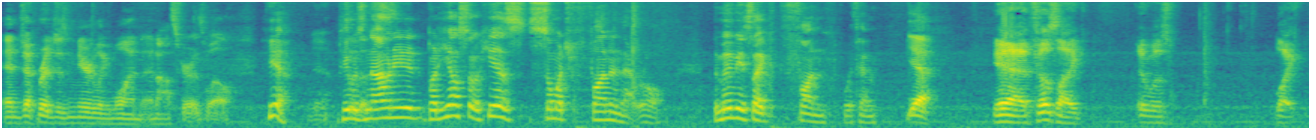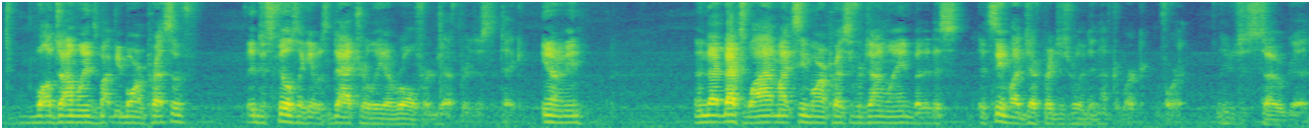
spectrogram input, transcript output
and Jeff Bridges nearly won an Oscar as well. Yeah, Yeah. he So was that's- nominated, but he also he has so much fun in that role. The movie is like fun with him. Yeah. Yeah, it feels like it was like while John Wayne's might be more impressive, it just feels like it was naturally a role for Jeff Bridges to take. You know what I mean? And that that's why it might seem more impressive for John Wayne, but it just it seemed like Jeff Bridges really didn't have to work for it. He was just so good.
